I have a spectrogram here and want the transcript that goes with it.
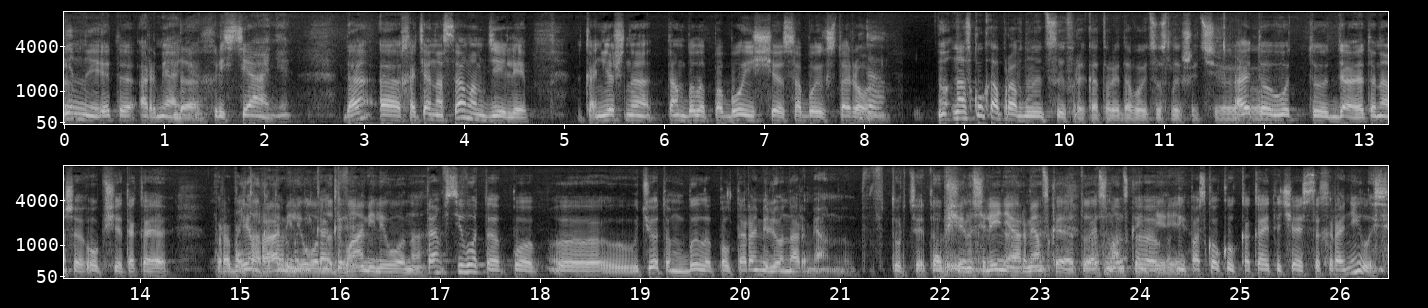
Они винные, это армяне, Да. христиане. Да? А, Хотя на самом деле, конечно, там было побоище с обоих сторон. Да. Ну, насколько оправданы цифры, которые доводится слышать? э, А это вот, э, да, это наша общая такая проблема. Полтора миллиона, никак- два миллиона. Там всего-то по э, учетам было полтора миллиона армян в Турции. Это Общее время. население армянское от Поэтому, Османской э, империи. И поскольку какая-то часть сохранилась,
